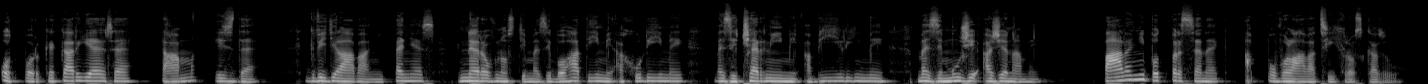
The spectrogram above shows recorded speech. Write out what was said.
odpor ke kariéře, tam i zde, k vydělávání peněz, k nerovnosti mezi bohatými a chudými, mezi černými a bílými, mezi muži a ženami, pálení podprsenek a povolávacích rozkazů.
